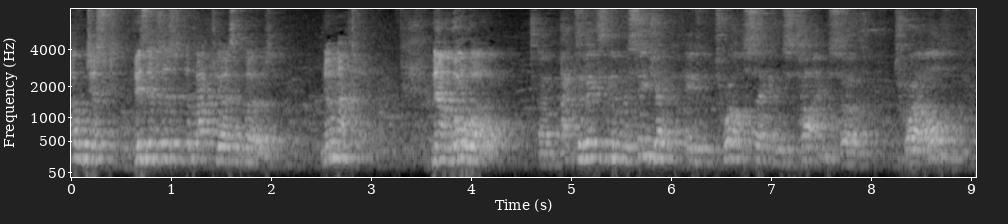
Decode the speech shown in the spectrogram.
Oh, just visitors to the factory, I suppose. No matter. Now, well, well. Um, activating the procedure in 12 seconds time, sir. 12,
